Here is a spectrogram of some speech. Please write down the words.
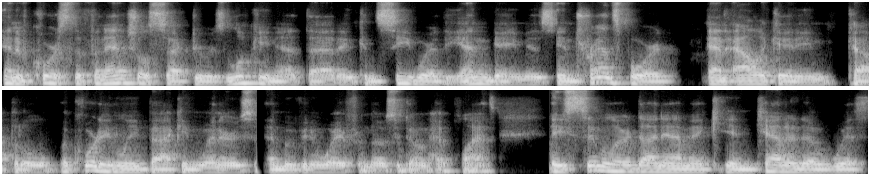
And of course, the financial sector is looking at that and can see where the end game is in transport and allocating capital accordingly, backing winners and moving away from those who don't have plans. A similar dynamic in Canada with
